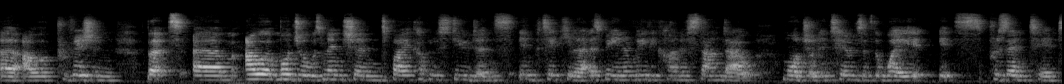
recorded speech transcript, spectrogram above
uh, our provision, but um, our module was mentioned by a couple of students in particular as being a really kind of standout module in terms of the way it, it's presented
